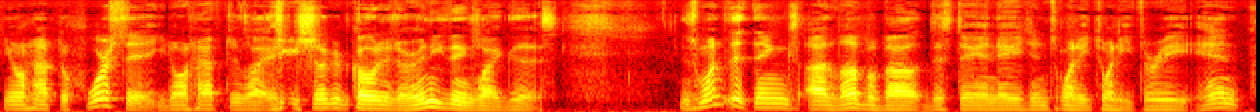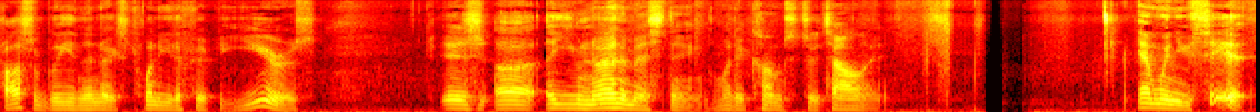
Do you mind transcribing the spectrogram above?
You don't have to force it. You don't have to like sugarcoat it or anything like this. It's one of the things I love about this day and age in 2023 and possibly in the next 20 to 50 years is uh, a unanimous thing when it comes to talent and when you see it.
